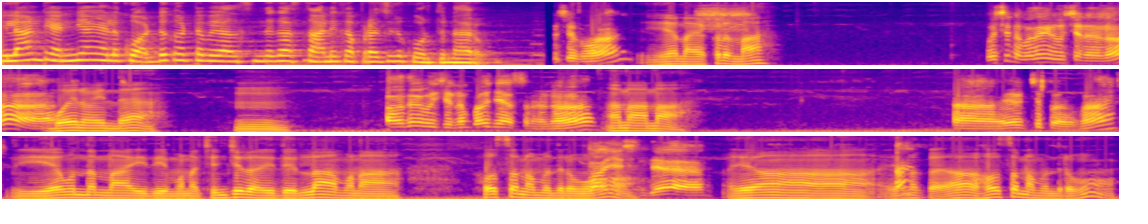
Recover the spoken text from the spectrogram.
ఇలాంటి అన్యాయాలకు అడ్డుకట్ట వేయాల్సిందిగా స్థానిక ప్రజలు కోరుతున్నారు. ఎక్కడన్నా? వచ్చిన ఉదయం కూర్చున్నాను భోజనం అయిందా. ఉదయం కూర్చున్నా భోజనం చేస్తున్నాను అన్నా అన్నా. ఆ, ఏం చెప్పావమ్మా? ఏముందన్నా ఇది మన చెంచిన ఇది ఇలా మన హోసన్న మందిరము? వెనక హోసన్న మందిరము.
